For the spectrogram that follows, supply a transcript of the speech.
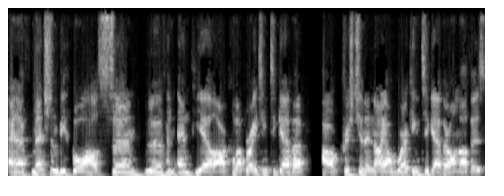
And I've mentioned before how CERN, Leuven, and NPL are collaborating together, how Christian and I are working together on others.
